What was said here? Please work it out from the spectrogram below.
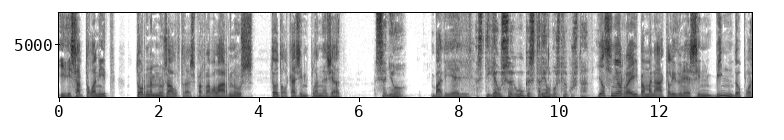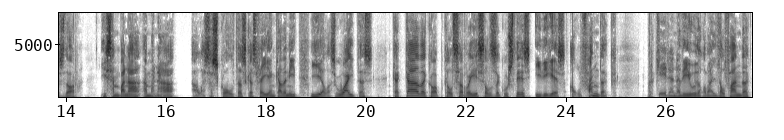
I dissabte a la nit torna amb nosaltres per revelar-nos tot el que hàgim planejat, Senyor, va dir ell. estigueu segur que estaré al vostre costat. I el senyor rei va manar que li donessin 20 dobles d'or i se'n va anar a manar a les escoltes que es feien cada nit i a les guaites que cada cop que el serraí se'ls acostés i digués el fàndec, perquè era nadiu de la vall del fàndec,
